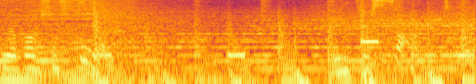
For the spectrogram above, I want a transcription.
Se vad som står. Intressant.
